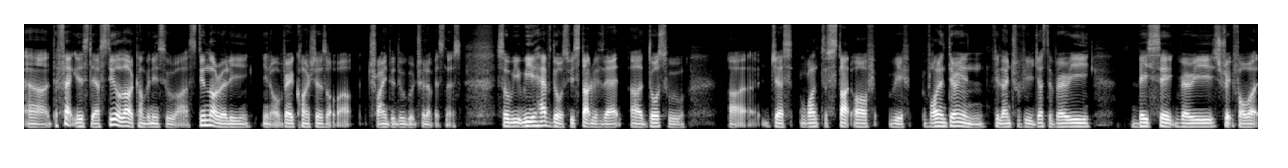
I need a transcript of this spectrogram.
uh, the fact is there are still a lot of companies who are still not really you know very conscious about trying to do good through their business so we, we have those we start with that uh, those who uh, just want to start off with volunteering and philanthropy, just a very basic, very straightforward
